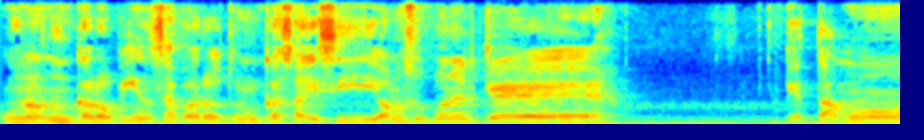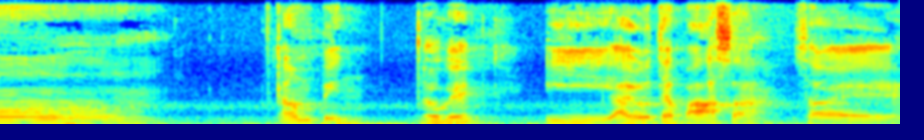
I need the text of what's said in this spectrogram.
Uno nunca lo piensa, pero tú nunca sabes si vamos a suponer que que estamos camping ¿Ok? y algo te pasa, ¿sabes?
